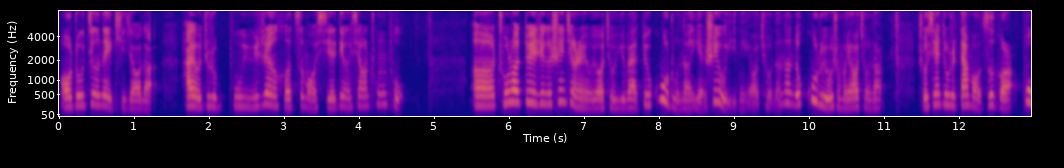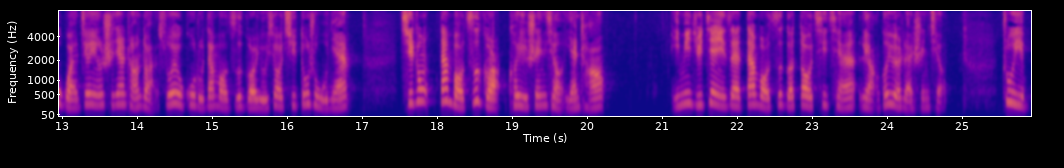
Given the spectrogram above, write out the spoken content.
澳洲境内提交的，还有就是不与任何自贸协定相冲突。呃，除了对这个申请人有要求以外，对雇主呢也是有一定要求的。那的雇主有什么要求呢？首先就是担保资格，不管经营时间长短，所有雇主担保资格有效期都是五年，其中担保资格可以申请延长。移民局建议在担保资格到期前两个月来申请，注意。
